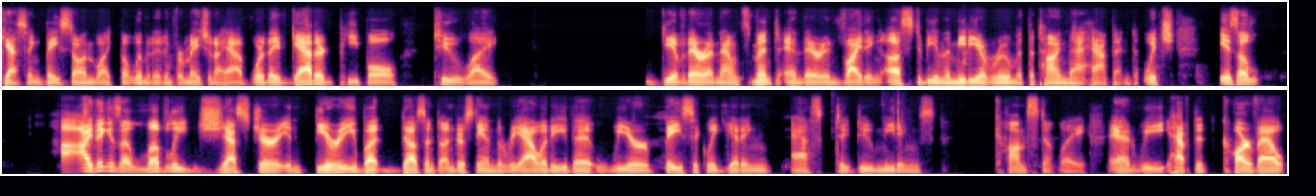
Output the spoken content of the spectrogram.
guessing based on like the limited information I have, where they've gathered people to like give their announcement and they're inviting us to be in the media room at the time that happened, which is a I think is a lovely gesture in theory, but doesn't understand the reality that we're basically getting asked to do meetings constantly, and we have to carve out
